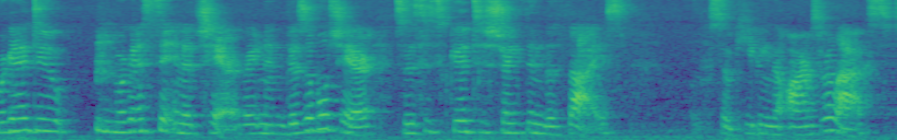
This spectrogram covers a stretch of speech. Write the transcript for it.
We're gonna do, we're gonna sit in a chair, right? An invisible chair. So this is good to strengthen the thighs. So keeping the arms relaxed.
